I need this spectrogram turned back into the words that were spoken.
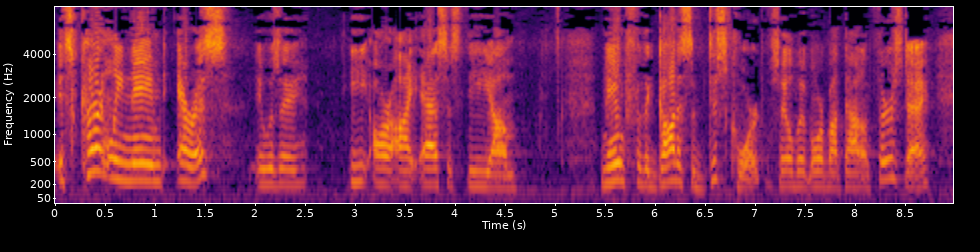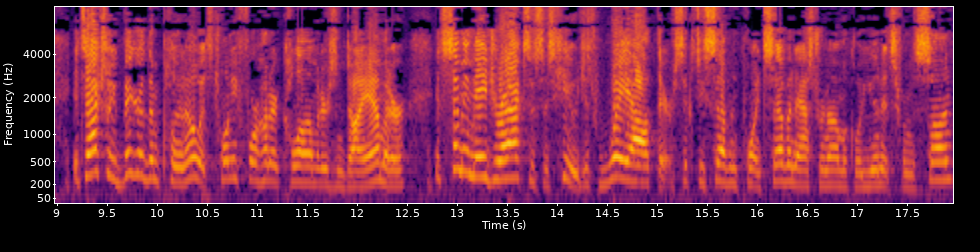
It's currently named ERIS. It was a E-R-I-S. It's the um, named for the goddess of discord. We'll say a little bit more about that on Thursday. It's actually bigger than Pluto. It's 2,400 kilometers in diameter. Its semi-major axis is huge. It's way out there, 67.7 astronomical units from the Sun.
